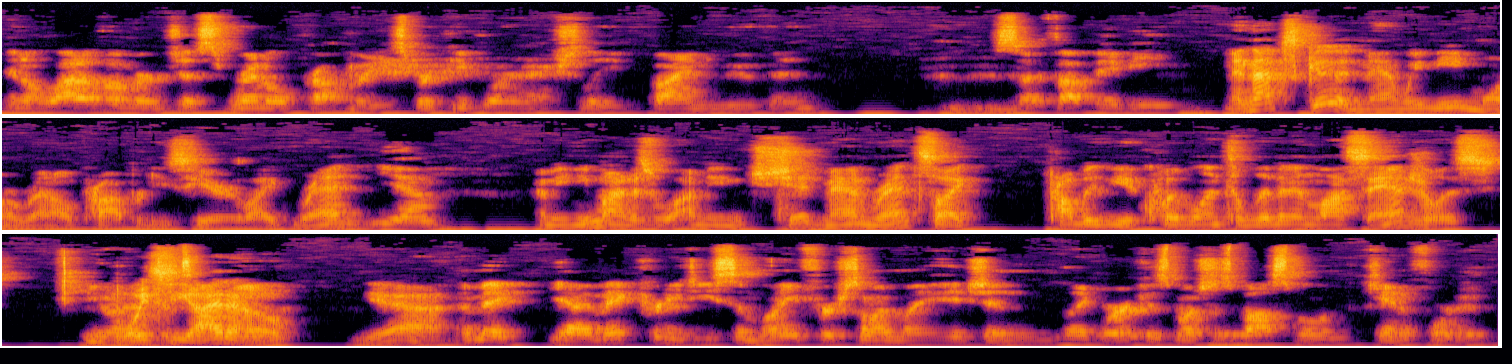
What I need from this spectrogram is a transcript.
and a lot of them are just rental properties where people aren't actually buying to move in. So I thought maybe, and that's good, man. We need more rental properties here. Like rent yeah, I mean, you might as well. I mean, shit, man. Rent's like probably the equivalent to living in Los Angeles, You don't have to Boise, Idaho. Yeah, I make yeah, I make pretty decent money for someone my age, and like work as much as possible, and can't afford it.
